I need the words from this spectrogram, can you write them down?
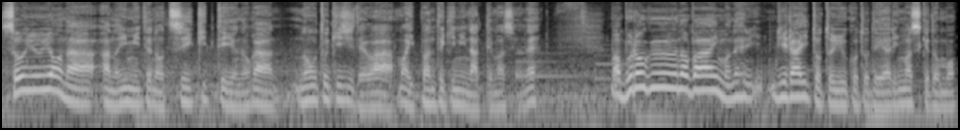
そういうようなあの意味での追記っていうのがノート記事ではま一般的になってますよね。まあ、ブログの場合もねリライトということでやりますけども、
